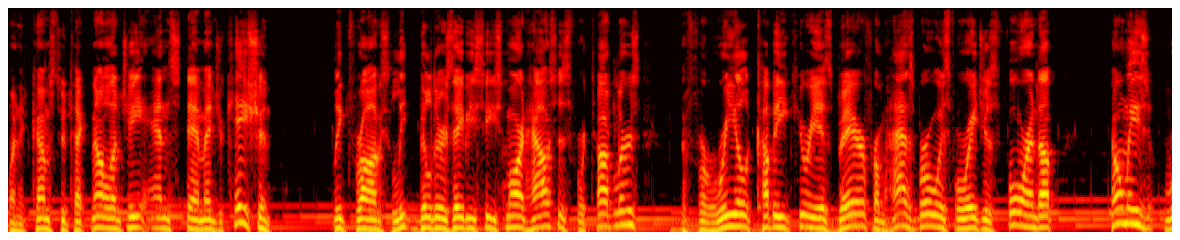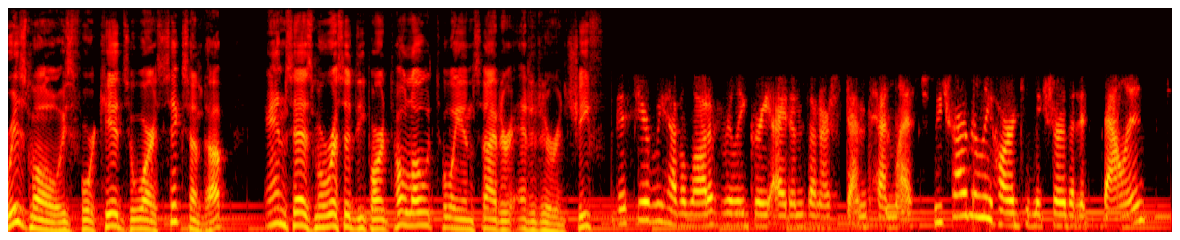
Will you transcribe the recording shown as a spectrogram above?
when it comes to technology and STEM education. Leapfrog's Leap Builders ABC Smart House is for toddlers. The FurReal Cubby Curious Bear from Hasbro is for ages 4 and up. Tomy's Rizmo is for kids who are 6 and up. And says Marissa DiBartolo, Toy Insider Editor in Chief. This year we have a lot of really great items on our STEM 10 list. We try really hard to make sure that it's balanced.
